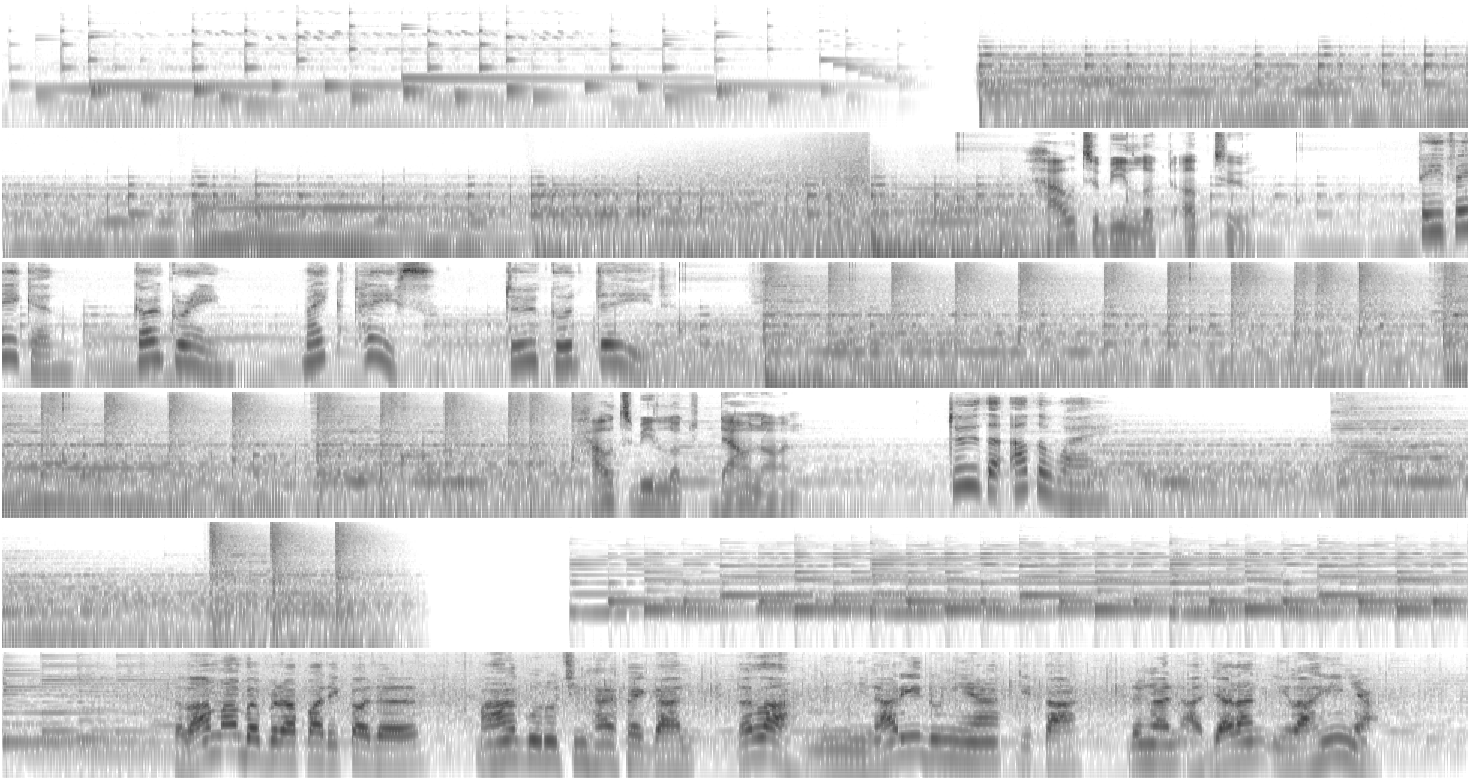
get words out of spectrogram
How to be looked up to. Be vegan, go green, make peace, do good deed. How to be looked down on. Do the other way. Selama beberapa dekade, Maha Guru Ching Hai Vegan telah menyinari dunia kita dengan ajaran ilahinya.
